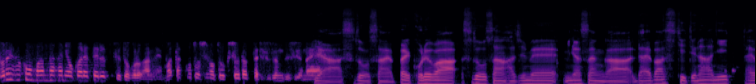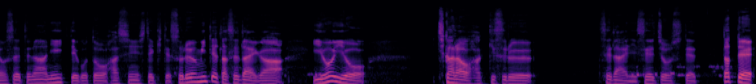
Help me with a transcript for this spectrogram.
それがこう真ん中に置かれてるっていうところがね、また今年の特徴だったりするんですよね。いやー須藤さんやっぱりこれは須藤さんはじめ皆さんがダイバーシティって何？多様性って何？っていうことを発信してきてそれを見てた世代がいよいよ力を発揮する世代に成長して。だって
